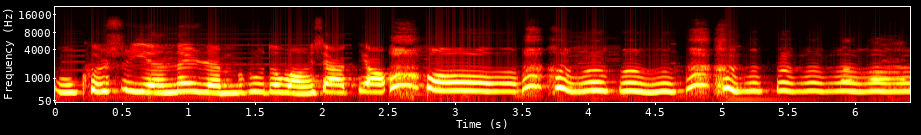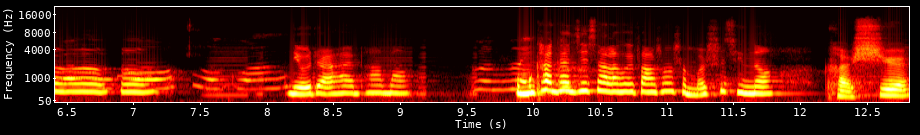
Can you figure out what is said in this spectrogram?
嗯，可是眼泪忍不住的往下掉。啊！你有点害怕吗？我们看看接下来会发生什么事情呢？可是。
